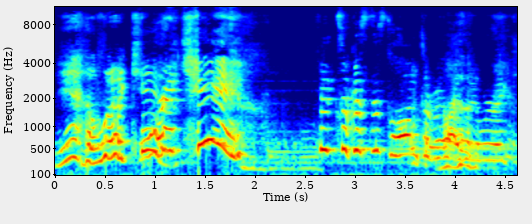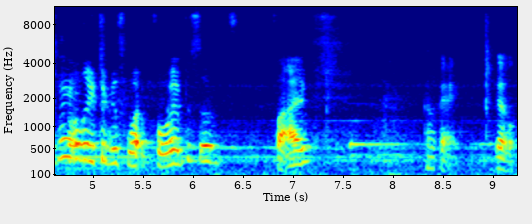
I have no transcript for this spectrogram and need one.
Yeah, we're a kid. We're a kid. It took us this long to realize we were a kid. It only took us what four episodes? Five. Okay, go.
